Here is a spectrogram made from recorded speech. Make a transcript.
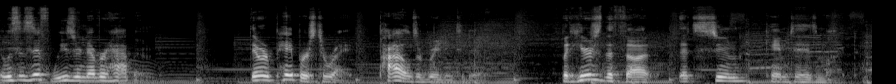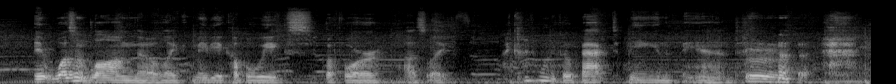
It was as if Weezer never happened. There were papers to write, piles of reading to do. But here's the thought that soon came to his mind. It wasn't long though, like maybe a couple weeks before I was like, I kind of want to go back to being in the band. The hmm.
